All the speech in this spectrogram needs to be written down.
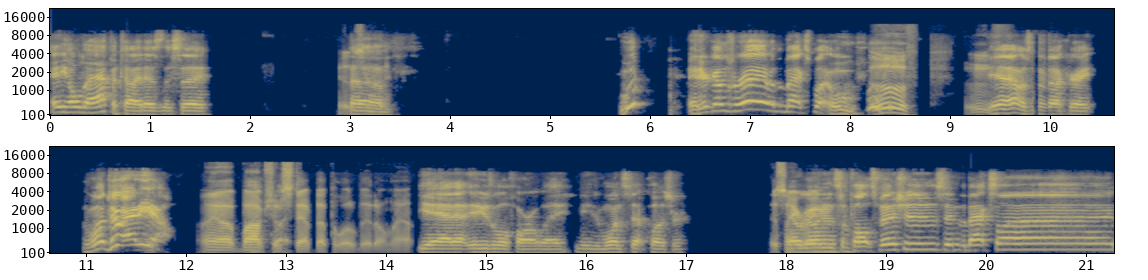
a hole to appetite, as they say. uh, Um. And here comes Ray with the back split. Oh, ooh, ooh. yeah, that was not great. One, two, and yeah. Well, Bob should have stepped up a little bit on that. Yeah, that, he was a little far away. He needed one step closer. This Now we're going into some false finishes into the backslide.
